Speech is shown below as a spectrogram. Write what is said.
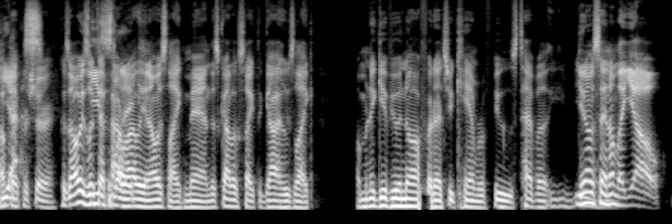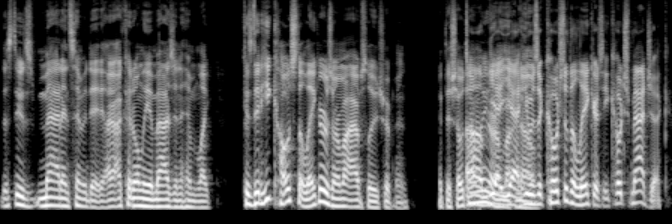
Okay, yes. for sure. Because I always looked He's at Pat like- Riley and I was like, man, this guy looks like the guy who's like, I'm gonna give you an offer that you can't refuse. Type of, you know what I'm saying? I'm like, yo, this dude's mad intimidating. I, I could only imagine him like, because did he coach the Lakers or am I absolutely tripping? Like the Showtime Um, league? yeah, I- yeah. He was a coach of the Lakers. He coached Magic.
